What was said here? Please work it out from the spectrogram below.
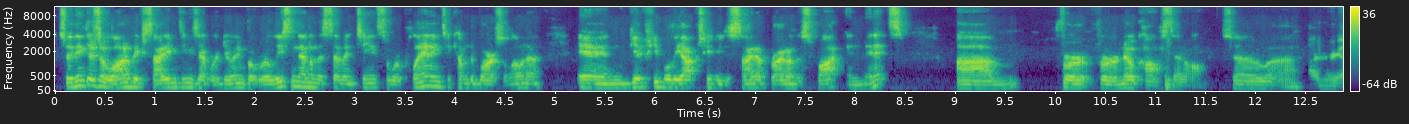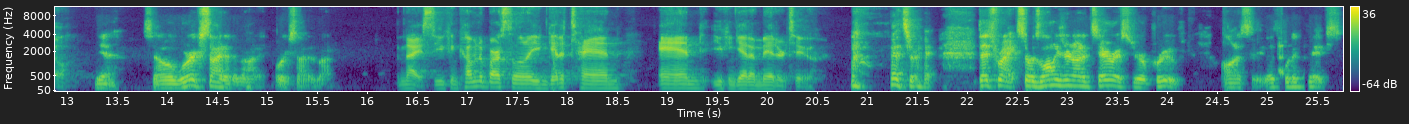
So I think there's a lot of exciting things that we're doing, but we're releasing that on the 17th. So we're planning to come to Barcelona and give people the opportunity to sign up right on the spot in minutes um, for for no cost at all. So uh, unreal. Yeah. So we're excited about it. We're excited about it. Nice. So you can come to Barcelona, you can get a tan, and you can get a mid or two. that's right. That's right. So as long as you're not a terrorist, you're approved. Honestly, that's what it takes.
